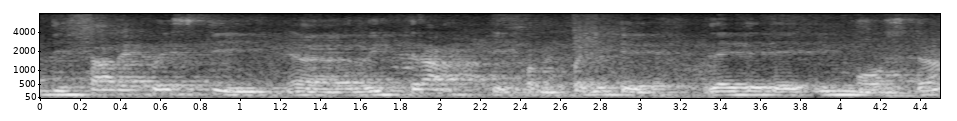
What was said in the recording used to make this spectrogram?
di fare questi eh, ritratti come quelli che lei vede in mostra,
